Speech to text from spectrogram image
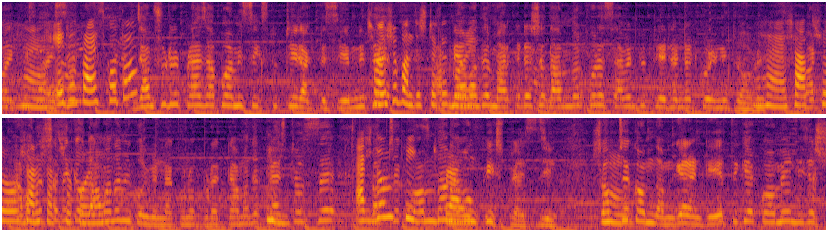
কয়েক পিস প্রাইস কত? জামশুটের প্রাইস আপু আমি 650 রাখতেছি এমনিতে 650 টাকা। আমাদের মার্কেটে এসে দাম দর করে 750 800 করে নিতে হবে। হ্যাঁ, 700, 750 কেউ করে। দামাদামি করবেন না কোনো প্রোডাক্ট আমাদের প্রাইসটা হচ্ছে একদম কম দাম এবং ফিক্সড প্রাইস জি। সবচেয়ে কম দাম গ্যারান্টি এর থেকে কমে নিজস্ব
